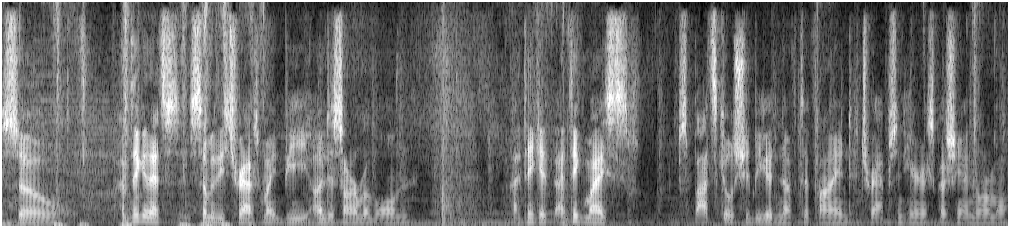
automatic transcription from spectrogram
So I'm thinking that some of these traps might be undisarmable, and I think it. I think my spot skill should be good enough to find traps in here, especially on normal.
